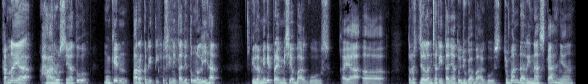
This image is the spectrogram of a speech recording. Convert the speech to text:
karena ya harusnya tuh mungkin para kritikus ini tadi tuh ngelihat film ini premisnya bagus. Kayak eh, terus jalan ceritanya tuh juga bagus. Cuman dari naskahnya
